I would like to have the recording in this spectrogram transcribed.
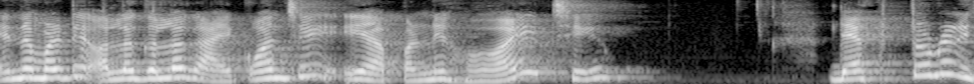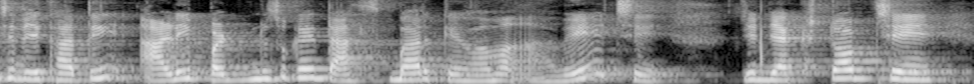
એના માટે અલગ અલગ આઇકોન છે, એ આપણને હોય છે. ડેસ્કટોપની નીચે દેખાતી આડી પટ્ટીનું શું કહે? ટાસ્ક બાર કહેવામાં આવે છે. જે ડેસ્કટોપ છે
